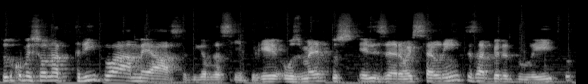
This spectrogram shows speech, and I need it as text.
tudo começou na tripla ameaça, digamos assim, porque os médicos, eles eram excelentes à beira do leito,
